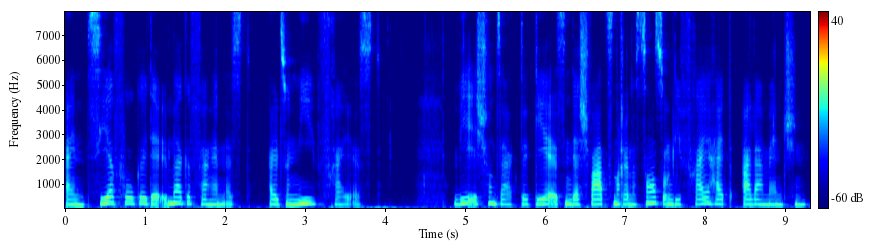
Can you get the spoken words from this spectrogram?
Ein Ziervogel, der immer gefangen ist, also nie frei ist. Wie ich schon sagte, gehe es in der schwarzen Renaissance um die Freiheit aller Menschen,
